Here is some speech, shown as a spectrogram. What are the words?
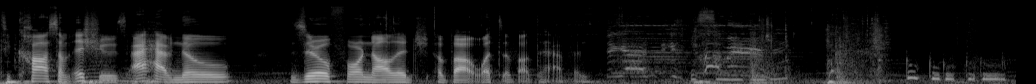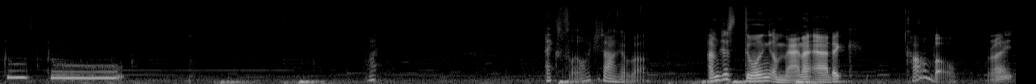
to cause some issues, I have no zero foreknowledge about what's about to happen. What? Exploit? What you talking about? I'm just doing a mana addict combo, right?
